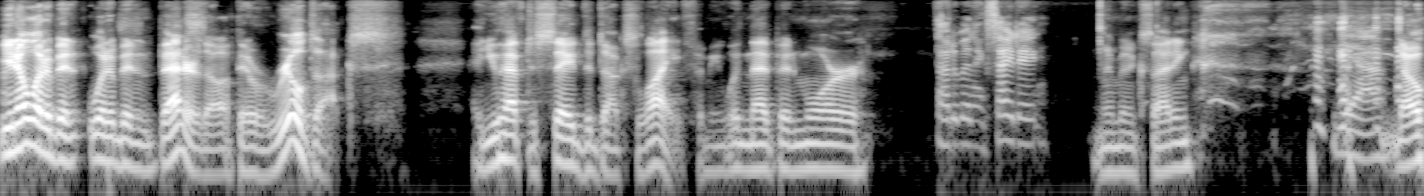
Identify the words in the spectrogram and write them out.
You know what have been would have been better though if they were real ducks, and you have to save the duck's life. I mean, wouldn't that have been more? That would have been exciting. Have been exciting. yeah. No,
